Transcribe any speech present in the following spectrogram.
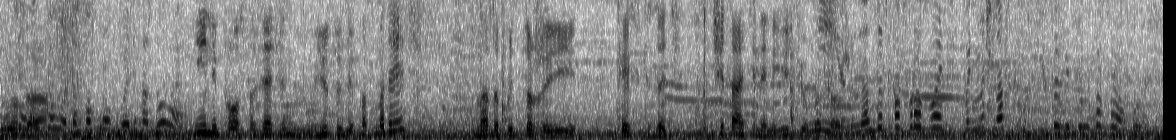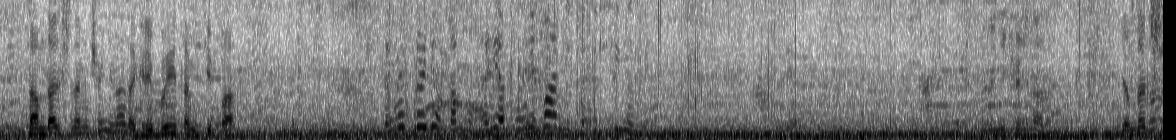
Ну сначала да. у кого-то попробовать готовое. Или просто взять в Ютубе посмотреть. Надо быть тоже и, как сказать, читателями Ютуба тоже. надо попробовать, понимаешь, на вкус. В Ютубе ты не попробуешь. Там дальше нам ничего не надо, грибы там типа. Давай пройдем, там ряд за грибами с апельсинами. Или ничего не надо. Идем дальше.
